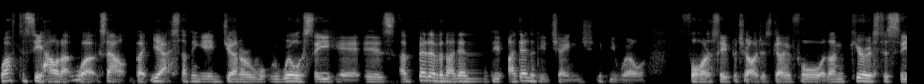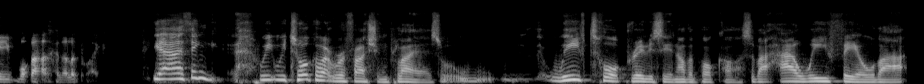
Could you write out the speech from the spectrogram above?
we'll have to see how that works out. But yes, I think in general, what we will see here is a bit of an identity identity change, if you will, for the superchargers going forward. I'm curious to see what that's going to look like. Yeah, I think we, we talk about refreshing players. We've talked previously in other podcasts about how we feel that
